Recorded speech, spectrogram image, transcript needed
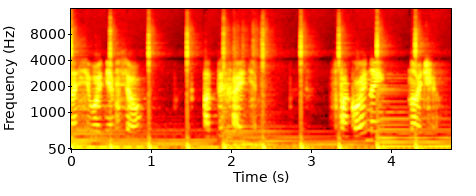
На сегодня все. Отдыхайте. Спокойной ночи.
